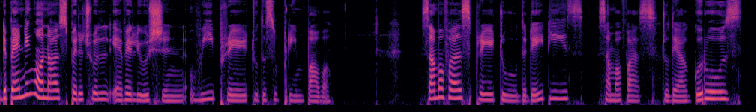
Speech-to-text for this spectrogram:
Depending on our spiritual evolution, we pray to the Supreme Power. Some of us pray to the deities, some of us to their gurus,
